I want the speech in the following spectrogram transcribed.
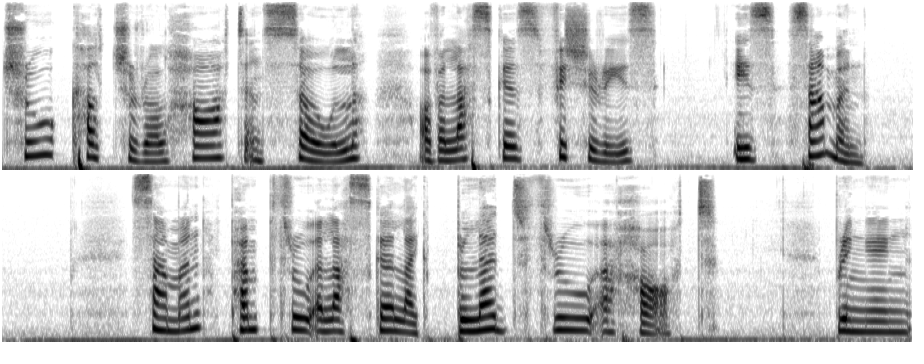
true cultural heart and soul of Alaska's fisheries is salmon. Salmon pump through Alaska like blood through a heart, bringing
